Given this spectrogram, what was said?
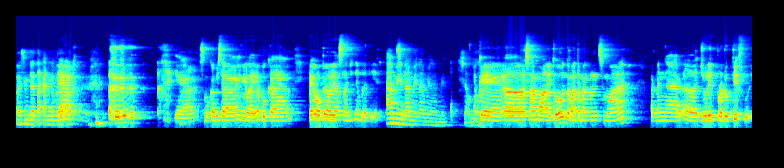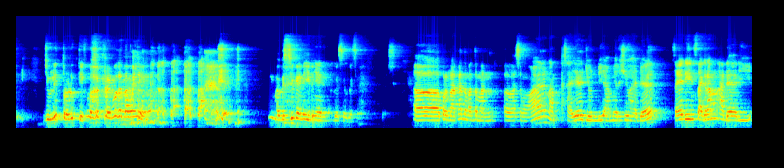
langsung cetakan ke berapa? Ya. ya, semoga bisa inilah ya buka PO PO yang selanjutnya berarti ya. Amin, amin, amin, amin. Insyaallah. Oke, uh, assalamualaikum teman-teman semua pendengar uh, Julid Produktif. Julid Produktif, oh, keren banget namanya. Ya. bagus juga nih idenya, bagus, bagus. Uh, perkenalkan teman-teman uh, semua, nama saya Jundi Amir Syuhada saya di Instagram ada di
